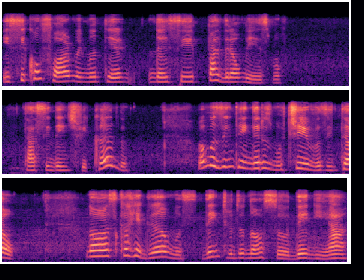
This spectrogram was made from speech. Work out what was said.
e se conforma em manter nesse padrão mesmo. Está se identificando? Vamos entender os motivos então? Nós carregamos dentro do nosso DNA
